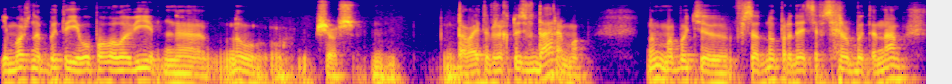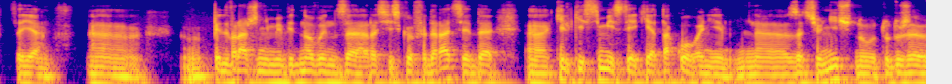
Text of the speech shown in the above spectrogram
і можна бити його по голові. Е, Ну що ж, давайте вже хтось вдаримо. Ну, мабуть, е, все одно придеться все робити нам. Це я. Під враженнями від новин за Російською Федерацією, де е, кількість міст, які атаковані е, за цю ніч, ну тут уже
